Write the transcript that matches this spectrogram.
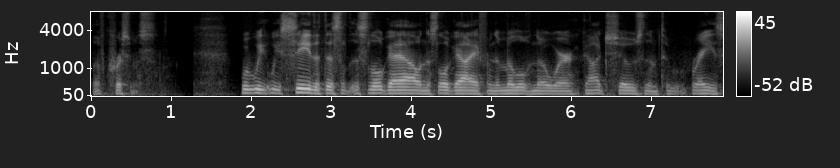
of Christmas. We, we see that this, this little gal and this little guy from the middle of nowhere, God chose them to raise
